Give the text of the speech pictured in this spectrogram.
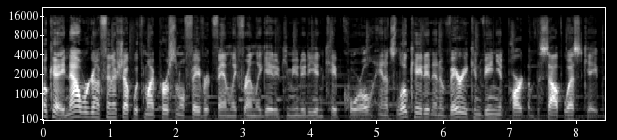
Okay, now we're going to finish up with my personal favorite family friendly gated community in Cape Coral, and it's located in a very convenient part of the Southwest Cape.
